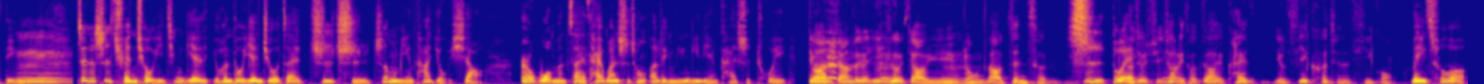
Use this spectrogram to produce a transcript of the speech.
定，嗯，这个是全球已经也有很多研究在支持，证明它有效。而我们在台湾是从二零零一年开始推，希望将这个 EQ 教育融到政策里面，是对，而且学校里头都要有开有这些课程的提供。没错，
